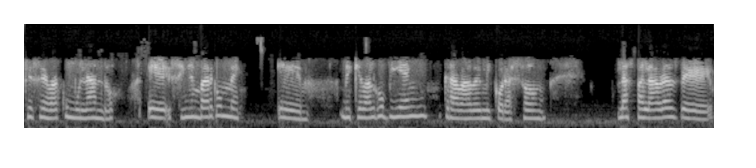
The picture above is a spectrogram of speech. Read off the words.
que se va acumulando. Eh, sin embargo, me eh, me quedó algo bien grabado en mi corazón. Las palabras de,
